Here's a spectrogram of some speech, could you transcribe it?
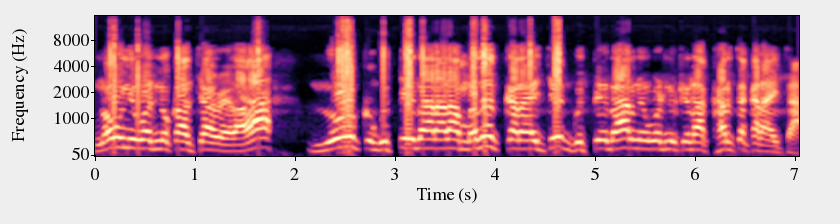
नऊ निवडणुकाच्या वेळा लोक गुत्तेदाराला मदत करायचे गुत्तेदार निवडणुकीला खर्च करायचा.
